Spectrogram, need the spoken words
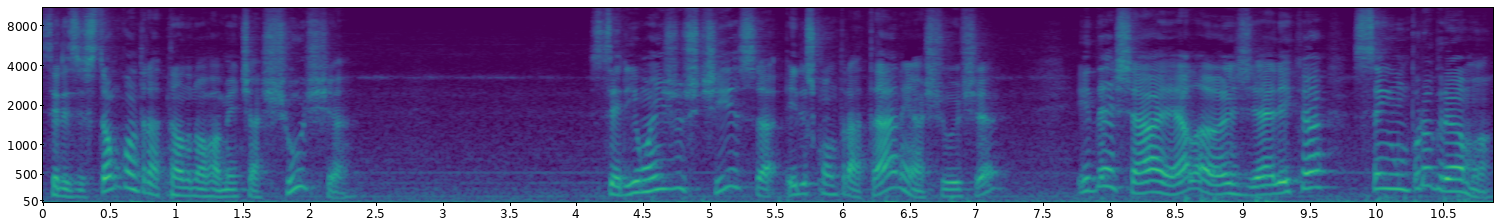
se eles estão contratando novamente a Xuxa, seria uma injustiça eles contratarem a Xuxa e deixar ela, Angélica, sem um programa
